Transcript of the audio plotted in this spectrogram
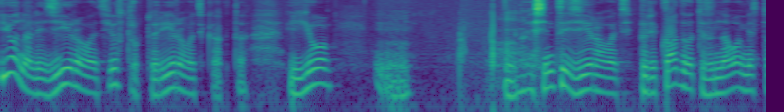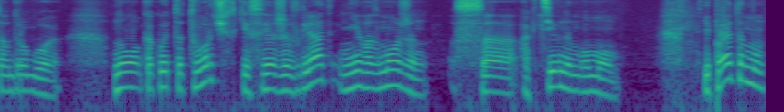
Ее анализировать, ее структурировать как-то, ее синтезировать, перекладывать из одного места в другое. Но какой-то творческий, свежий взгляд невозможен с активным умом. И поэтому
